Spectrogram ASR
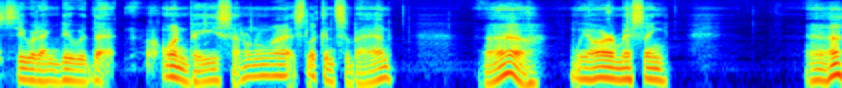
see what I can do with that one piece. I don't know why it's looking so bad. Ah, we are missing. Uh-huh.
